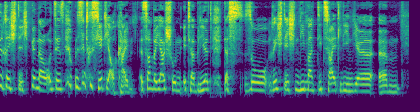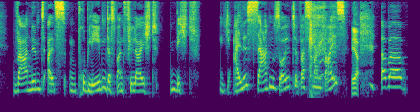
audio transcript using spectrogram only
Richtig, genau. Und es, und es interessiert ja auch keinen. Das haben wir ja schon etabliert, dass so richtig niemand die Zeitlinie ähm, wahrnimmt als ein Problem, dass man vielleicht nicht alles sagen sollte, was man weiß. Ja. Aber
